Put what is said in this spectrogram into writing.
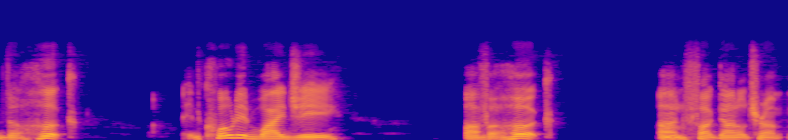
the hook quoted YG off a Mhm. hook on Mm. fuck Donald Trump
